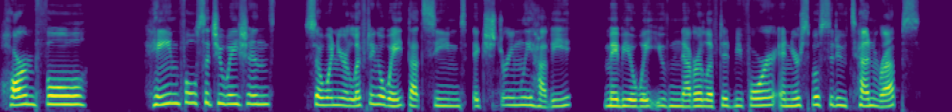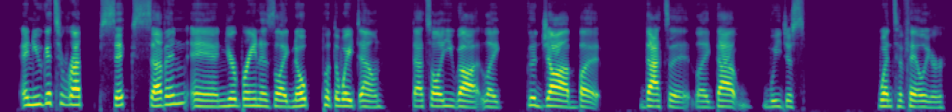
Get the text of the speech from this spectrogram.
harmful, painful situations. So when you're lifting a weight that seems extremely heavy, maybe a weight you've never lifted before, and you're supposed to do 10 reps, and you get to rep six, seven, and your brain is like, nope, put the weight down. That's all you got. Like, good job, but that's it. Like, that, we just went to failure.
